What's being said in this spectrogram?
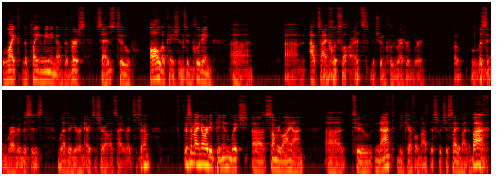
like the plain meaning of the verse says, to all locations, including uh, um, outside Chutz La'aretz, which would include wherever we're uh, listening, wherever this is, whether you're in Eretz Yisrael, outside of Eretz Yisrael. There's a minority opinion, which uh, some rely on, uh, to not be careful about this, which is cited by the Bach,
